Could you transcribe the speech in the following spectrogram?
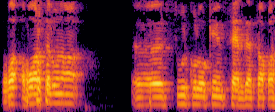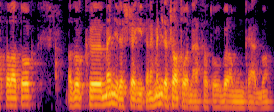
A, a Barcelona szurkolóként szerzett tapasztalatok, azok mennyire segítenek, mennyire csatornázhatók be a munkádba?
